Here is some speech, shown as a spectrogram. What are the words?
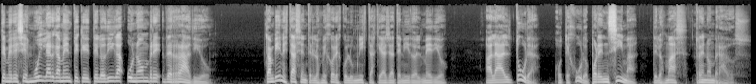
Te mereces muy largamente que te lo diga un hombre de radio también estás entre los mejores columnistas que haya tenido el medio, a la altura, o te juro, por encima de los más renombrados.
